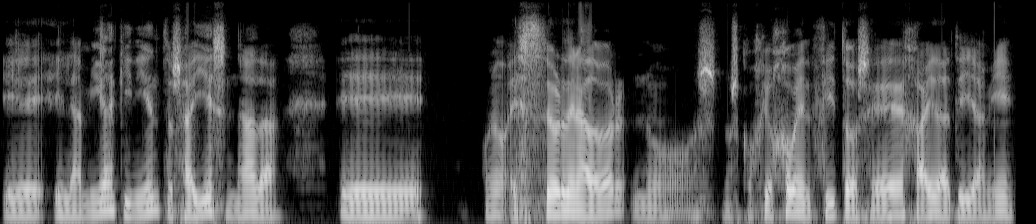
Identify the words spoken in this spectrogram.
Eh, el Amiga 500, ahí es nada. Eh, bueno, este ordenador nos, nos cogió jovencitos, ¿eh? Jaida, a ti y a mí.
